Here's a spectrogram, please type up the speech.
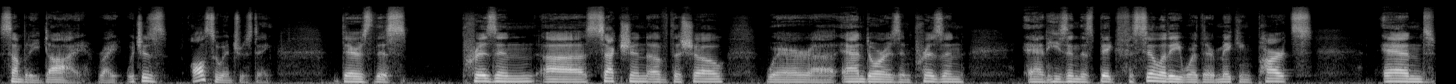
somebody die, right? Which is also interesting. There's this prison uh, section of the show where uh, Andor is in prison, and he's in this big facility where they're making parts And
